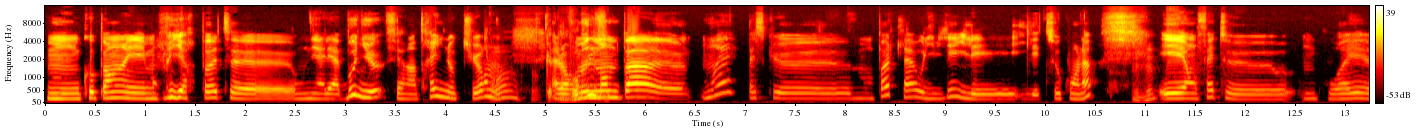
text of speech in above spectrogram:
mon copain et mon meilleur pote. on est allé à Beaunieu faire un trail nocturne. Oh, Alors, on me demande pas. ouais, parce que mon pote là, Olivier, il est, il est de ce coin-là. Mhm. Et en fait, on courait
